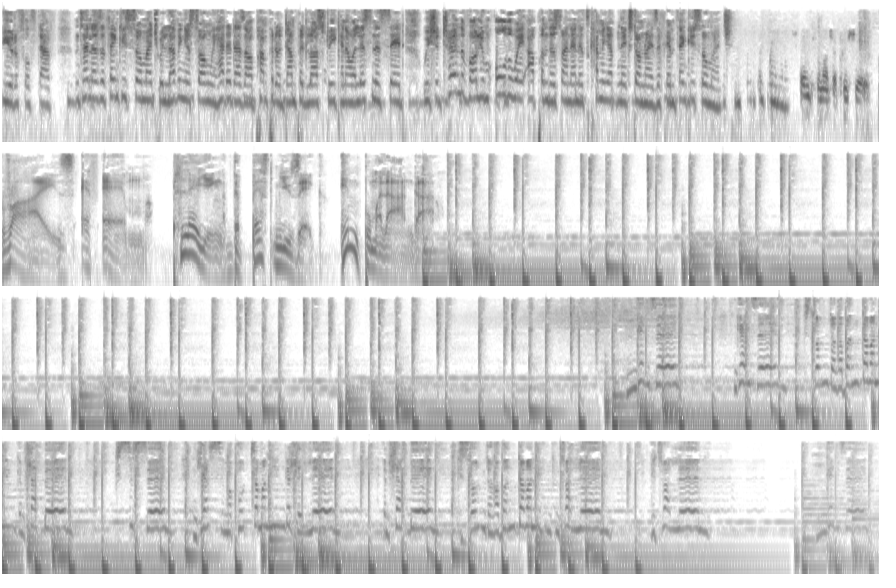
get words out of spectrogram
Beautiful stuff. Mthandazo, thank you so much. We're loving your song. We had it as our pump it or dump it last week and our listeners said we should turn the volume all the way up on this one and it's coming up next on Rise FM. Thank you so much. Thanks so much. I appreciate it. Rise FM. Playing the best music in Mpumalanga. ngenzeni ngenzeni isonto ngabantu abaningi emhlabeni. Ngisiseni ngiyasima phutha amaningi edleleni emhlabeni ngizonda ngabantu abaningi ngithwaleni ngithwaleni. Ngenzeni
